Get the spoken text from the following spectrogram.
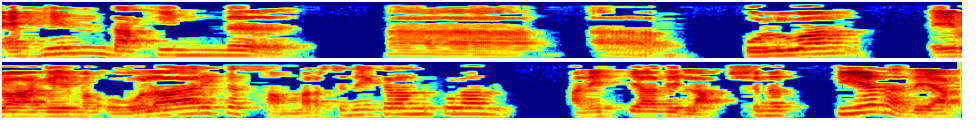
ඇහෙන් දකින්ද පුළුවන් ඒ වගේම ඕලාරික සම්මර්ෂණය කරන්න පුළුවන් අනිත්‍ය ආදී ලක්ෂණ තියෙන දෙයක්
